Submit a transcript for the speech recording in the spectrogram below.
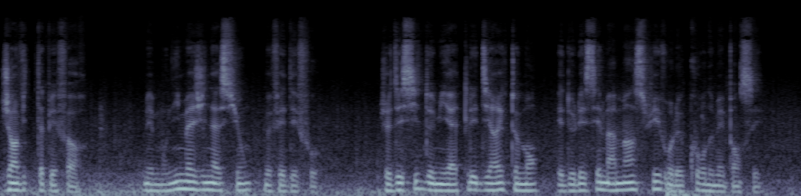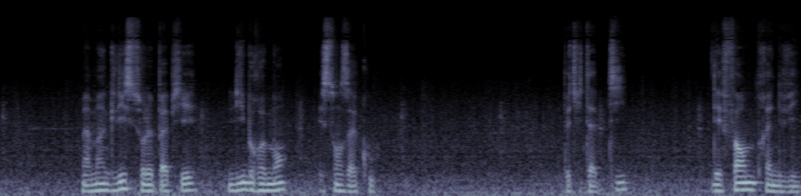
j'ai envie de taper fort, mais mon imagination me fait défaut. Je décide de m'y atteler directement et de laisser ma main suivre le cours de mes pensées. Ma main glisse sur le papier, librement et sans à-coup. Petit à petit, des formes prennent vie.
